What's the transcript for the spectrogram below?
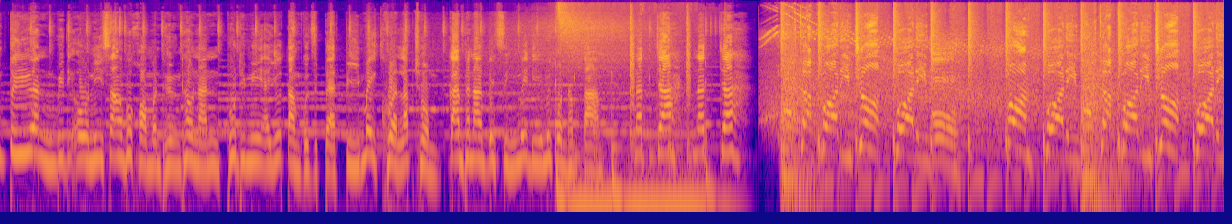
ำเตือนวิดีโอนี้สร้างเพื่อความบันเทิงเท่านั้น ผู้ที่มีอายุต่ำกว่า 18 ปีไม่ควรรับชม การพนันเป็นสิ่งไม่ดีไม่ควรทำตาม นะจ๊ะ นะจ๊ะ Rooftop party, jump party, bomb party, rooftop party, jump party,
